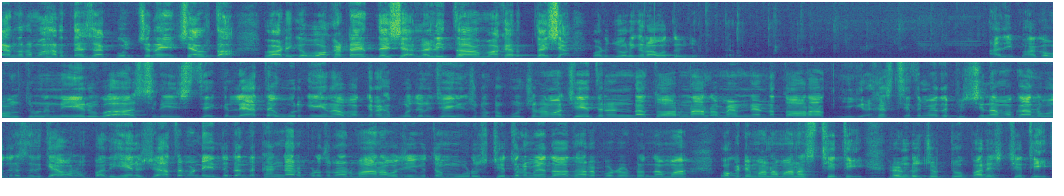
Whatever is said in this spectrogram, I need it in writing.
చంద్ర మహర్దశ కూర్చుని చెల్తా. వాడికి ఒకటే దశ లలిత మహర్దశ వాడు జోలికి రావద్దని చెప్తుంది అది భగవంతుని నేరుగా ఆశ్రయిస్తే లేకపోతే ఊరికి ఈ నవగ్రహ పూజలు చేయించుకుంటూ కూర్చున్నామా? చేతి నిండా తోరణాలు మెడ నిండా తోరాలు. ఈ గ్రహస్థితి మీద పిచ్చి నమ్మకాలు వదిలేసి కేవలం పదిహేను శాతం అంటే ఎందుకంత కంగారు పడుతున్నారు? మానవ జీవితం మూడు స్థితుల మీద ఆధారపడి ఉంటుందమ్మా. ఒకటి మన మనస్థితి రెండు చుట్టూ పరిస్థితి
